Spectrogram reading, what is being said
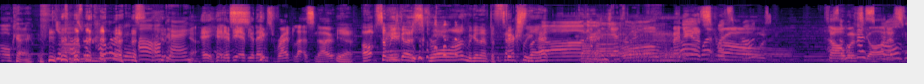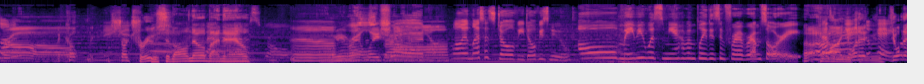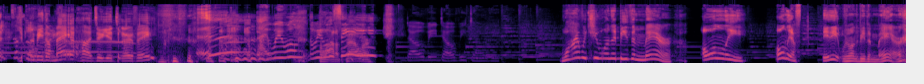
Okay. Yeah, tell us what color it is. Oh, okay. Yeah. Hey, if, if your name's red, let us know. Yeah. Oh, somebody's got to scroll on. We're gonna have to It's fix actually- that. Oh, there's Jessica. Oh, many Oh, what- scrolls. Someone Someone's has got a scrolls on? scroll. Col- You Chartreuse. should all know by now. Um, We really scroll. Well, unless it's Dovey. Dovey's new. Oh, maybe it was me. I haven't played this in forever. I'm sorry. Oh, Uh-oh. you want to okay. you want to you want okay. to be the mayor, huh? Do you, Dovey? we will. We will lot of see. Power. Dovey, Dovey, Dovey. Why would you want to be the mayor? Only, only a f- idiot would want to be the mayor.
